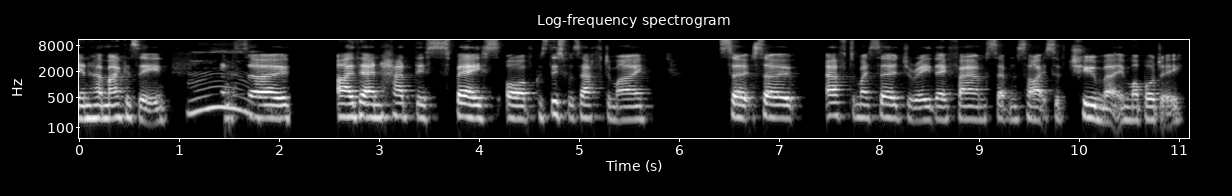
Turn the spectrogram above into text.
in her magazine mm. and so i then had this space of because this was after my so so after my surgery they found seven sites of tumor in my body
